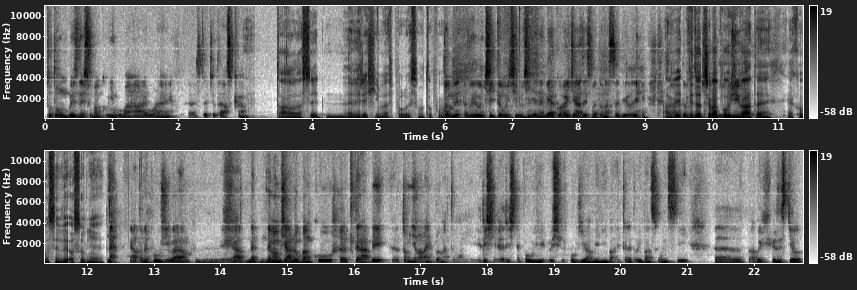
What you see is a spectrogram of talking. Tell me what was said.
to tomu biznesu bankovnímu pomáhá nebo ne. To je otázka. To ale asi nevyřešíme spolu, mu to pomáhá. To mi, to mi určitě, to určitě, určitě ne. My jako ITáci jsme to nasadili. A vy to, vy to třeba používáte? Jako myslím vy osobně? Ne, já to nepoužívám. Já ne, nemám žádnou banku, která by to měla naimplementovaný. Když, když, nepouží, když používám jiný internetový bankovnictví, eh, abych zjistil,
